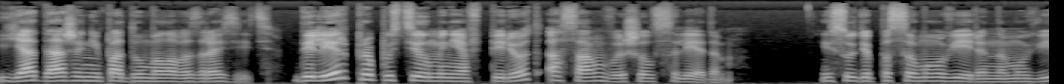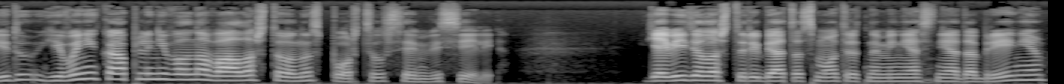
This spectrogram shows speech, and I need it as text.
Я даже не подумала возразить. Делир пропустил меня вперед, а сам вышел следом. И, судя по самоуверенному виду, его ни капли не волновало, что он испортил всем веселье. Я видела, что ребята смотрят на меня с неодобрением,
